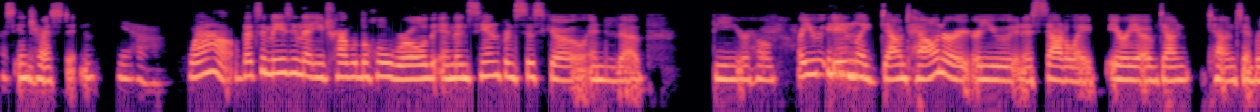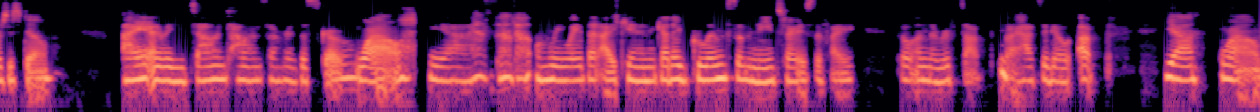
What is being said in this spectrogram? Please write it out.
That's interesting. Yeah. Wow, that's amazing that you traveled the whole world and then San Francisco ended up being your home. Are you in like downtown or are you in a satellite area of downtown San Francisco? I am in downtown San Francisco. Wow. Yeah. So the only way that I can get a glimpse of nature is if I go on the rooftop. But I have to go up. Yeah. Wow.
